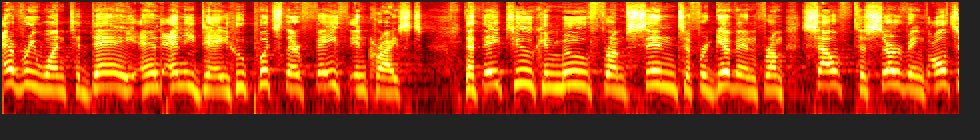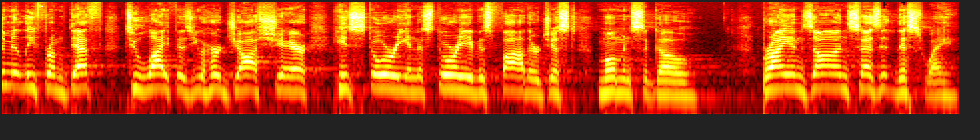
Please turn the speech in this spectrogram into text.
everyone today and any day who puts their faith in Christ that they too can move from sin to forgiven, from self to serving, ultimately from death to life, as you heard Josh share his story and the story of his father just moments ago. Brian Zahnd says it this way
